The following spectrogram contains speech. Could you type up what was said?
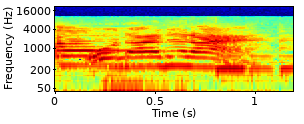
Four ninety nine.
